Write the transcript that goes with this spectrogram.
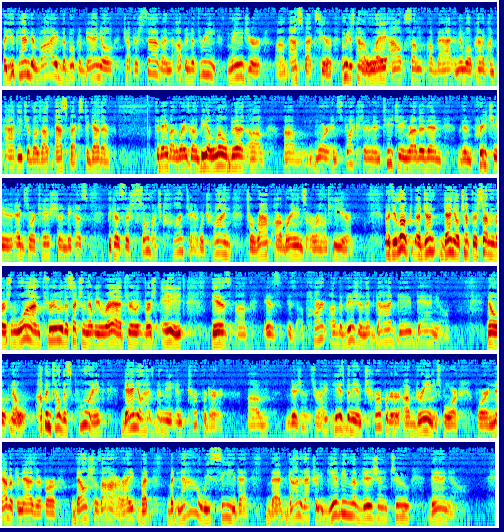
But you can divide the book of Daniel chapter 7 up into three major um, aspects here. Let me just kind of lay out some of that and then we'll kind of unpack each of those aspects together. Today, by the way, is going to be a little bit of, of more instruction and teaching rather than than preaching and exhortation because, because there's so much content. We're trying to wrap our brains around here. But if you look, uh, Daniel chapter 7 verse 1 through the section that we read through verse 8 is, uh, is, is a part of the vision that God gave Daniel. Now, now, up until this point, Daniel has been the interpreter of visions, right? He has been the interpreter of dreams for for Nebuchadnezzar, for Belshazzar, right? But, but now we see that, that God is actually giving the vision to Daniel.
